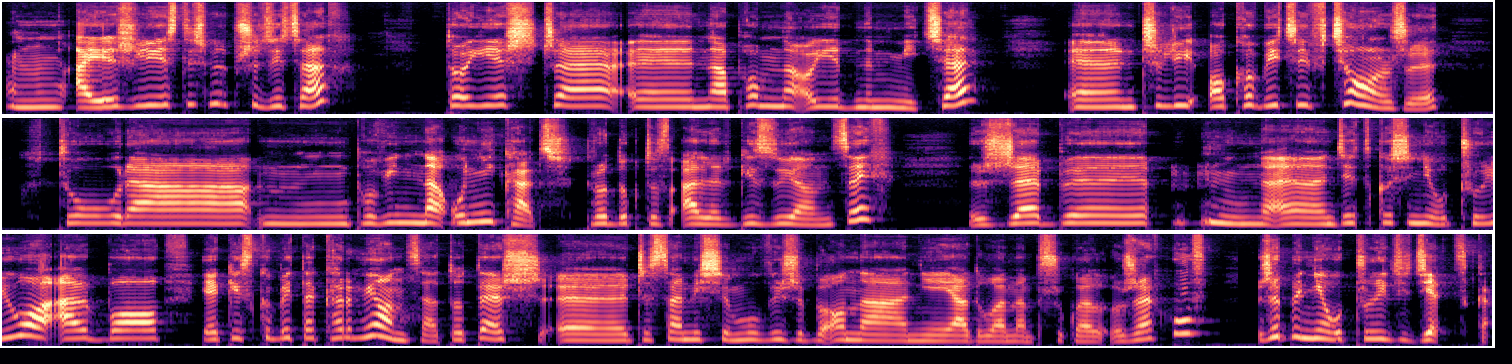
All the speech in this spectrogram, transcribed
Mm, A jeżeli jesteśmy przy dzieciach, to jeszcze e, napomnę o jednym micie, e, czyli o kobiecie w ciąży, która mm, powinna unikać produktów alergizujących, żeby e, dziecko się nie uczuliło, albo jak jest kobieta karmiąca, to też czasami się mówi, żeby ona nie jadła na przykład orzechów, żeby nie uczulić dziecka.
